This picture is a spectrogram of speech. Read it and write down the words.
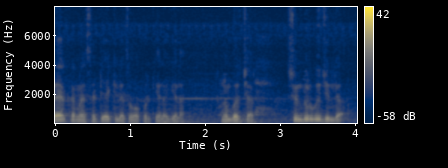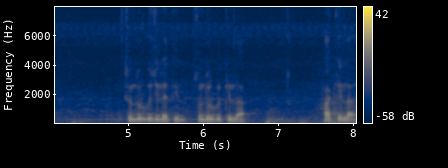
तयार करण्यासाठी या किल्ल्याचा वापर केला गेला. नंबर चार सिंधुदुर्ग जिल्हा. सिंधुदुर्ग जिल्ह्यातील सिंधुदुर्ग किल्ला हा किल्ला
